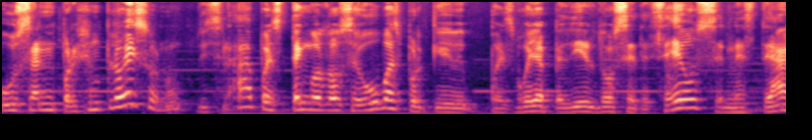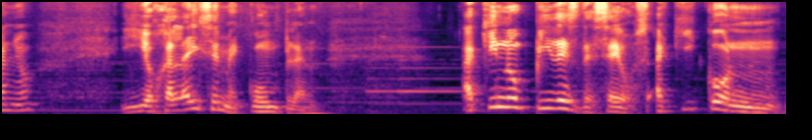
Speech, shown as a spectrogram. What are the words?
usan, por ejemplo, eso, ¿no? Dicen, ah, pues tengo 12 uvas porque pues voy a pedir 12 deseos en este año y ojalá y se me cumplan. Aquí no pides deseos, aquí con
